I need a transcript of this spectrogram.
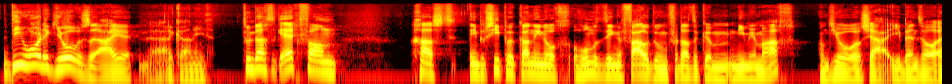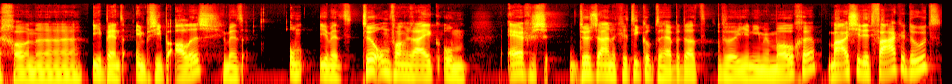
die hoorde ik Joris draaien. Ja, dat kan niet. Toen dacht ik echt van, gast, in principe kan hij nog honderd dingen fout doen voordat ik hem niet meer mag. Want Joris, ja, je bent wel echt gewoon, eh, je bent in principe alles. Je bent, om, je bent te omvangrijk om ergens dusdanig kritiek op te hebben dat we je niet meer mogen. Maar als je dit vaker doet,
